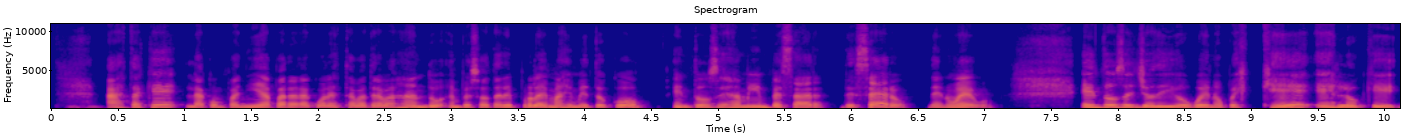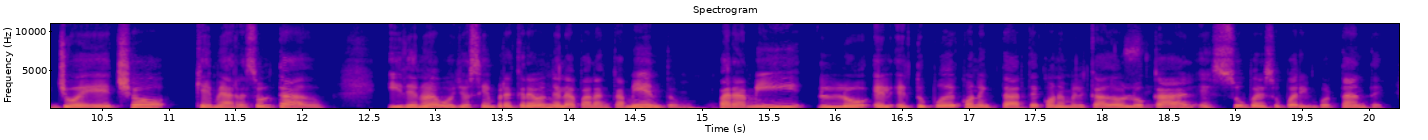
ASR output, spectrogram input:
Hasta que la compañía para la cual estaba trabajando empezó a tener problemas y me tocó entonces a mí empezar de cero, de nuevo. Entonces yo digo, bueno, pues, ¿qué es lo que yo he hecho que me ha resultado? Y de nuevo, yo siempre creo en el apalancamiento. Para mí, lo, el, el, tú poder conectarte con el mercado local es súper, súper importante.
